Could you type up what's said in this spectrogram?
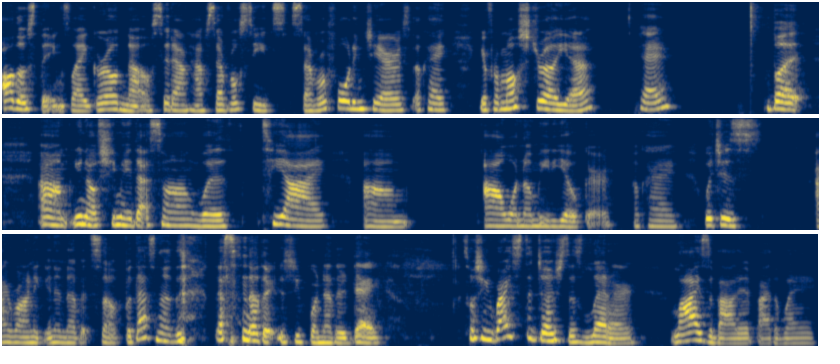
all those things. Like, girl, no, sit down, have several seats, several folding chairs. Okay. You're from Australia. Okay. But, um, you know, she made that song with T.I. Um, I don't want no mediocre. Okay. Which is ironic in and of itself. But that's another that's another issue for another day. So she writes the judge this letter, lies about it, by the way.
